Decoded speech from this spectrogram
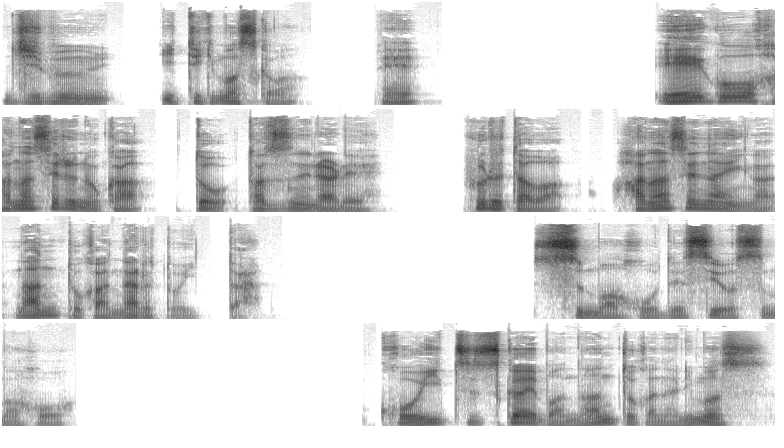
自分行ってきますか？え？英語を話せるのか？と尋ねられ古田は話せないが何とかなると言った。スマホですよスマホ。こいつ使えば何とかなります。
